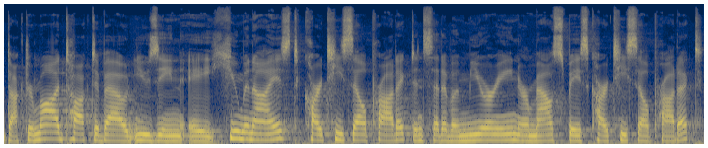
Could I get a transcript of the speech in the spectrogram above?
Dr. Maude talked about using a humanized CAR T cell product instead of a murine or mouse based CAR T cell product,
